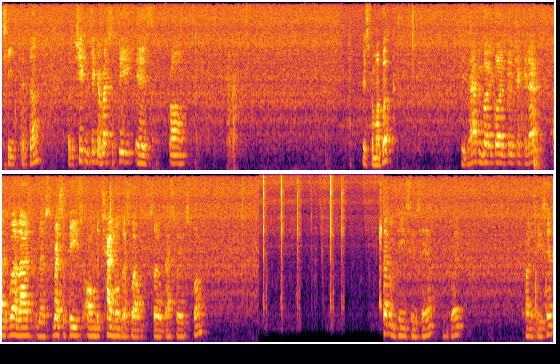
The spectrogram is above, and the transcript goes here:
tikka done. So the chicken tikka recipe is from is from my book. If you haven't got it guys, go check it out. As well as there's recipes on the channel as well. So that's where it's from. Seven pieces here, great. Tiny piece here.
